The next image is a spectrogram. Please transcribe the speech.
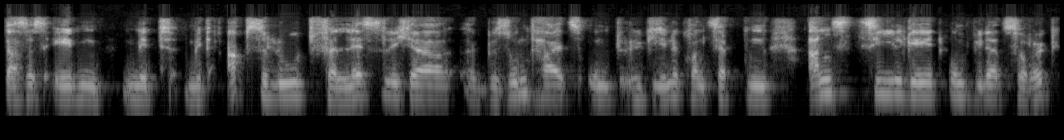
dass es eben mit, mit absolut verlässlicher äh, Gesundheits- und Hygienekonzepten ans Ziel geht und wieder zurück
